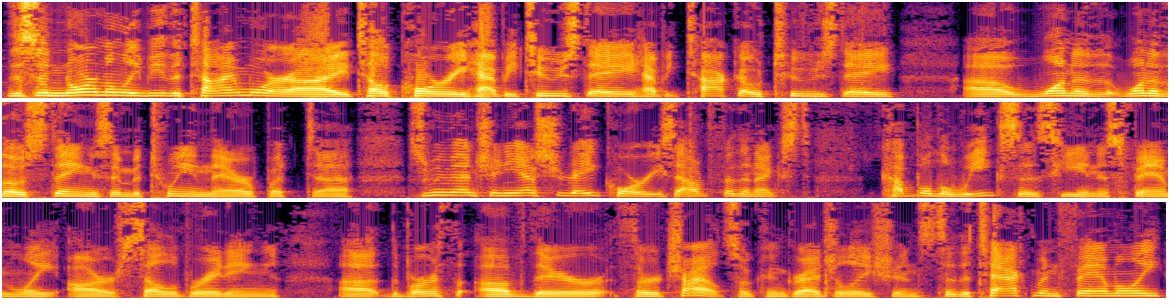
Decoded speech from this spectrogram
This would normally be the time where I tell Corey Happy Tuesday, Happy Taco Tuesday, uh, one of the, one of those things in between there. But uh, as we mentioned yesterday, Corey's out for the next couple of weeks as he and his family are celebrating uh, the birth of their third child. So congratulations to the Tackman family.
